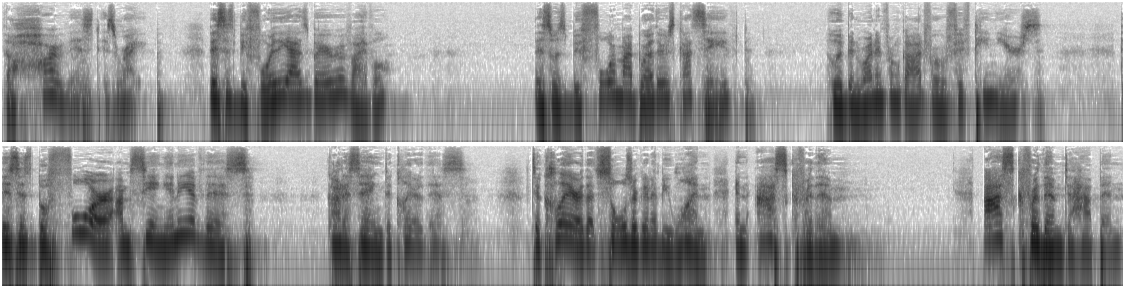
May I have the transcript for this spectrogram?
The harvest is ripe. This is before the Asbury revival. This was before my brothers got saved, who had been running from God for over 15 years. This is before I'm seeing any of this. God is saying, declare this. Declare that souls are going to be won and ask for them. Ask for them to happen.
